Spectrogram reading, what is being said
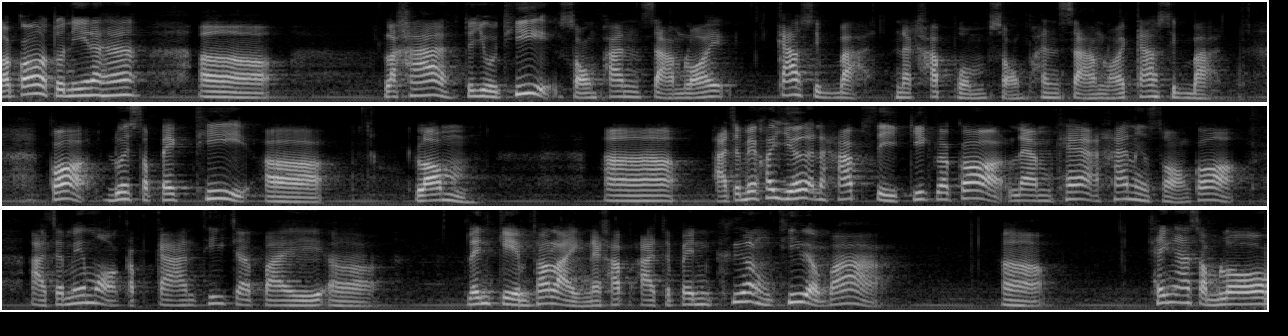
แล้วก็ตัวนี้นะฮะ ราคาจะอยู่ที่ 2,390 บาทนะครับผม 2,390 บาท ก็ด้วยสเปคที่ลอมอาจจะไม่ค่อยเยอะนะครับ4กิกแล้วก็แรมแค่ 512 ก็อาจจะไม่เหมาะกับการที่จะไปเเล่นเกมเท่าไหร่นะครับ อาจจะเป็นเครื่องที่แบบว่าใช้งานสำรอง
